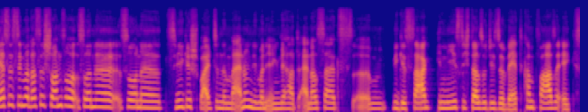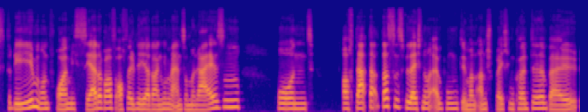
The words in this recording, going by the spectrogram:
ja, es ist immer, das ist schon so, so, eine, so eine zwiegespaltene Meinung, die man irgendwie hat. Einerseits, ähm, wie gesagt, genieße ich da so diese Wettkampfphase extrem und freue mich sehr darauf, auch weil wir ja dann gemeinsam reisen. Und auch da, da, das ist vielleicht noch ein Punkt, den man ansprechen könnte, weil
